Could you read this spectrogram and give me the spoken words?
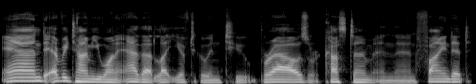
and every time you want to add that LUT, you have to go into Browse or Custom and then find it,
